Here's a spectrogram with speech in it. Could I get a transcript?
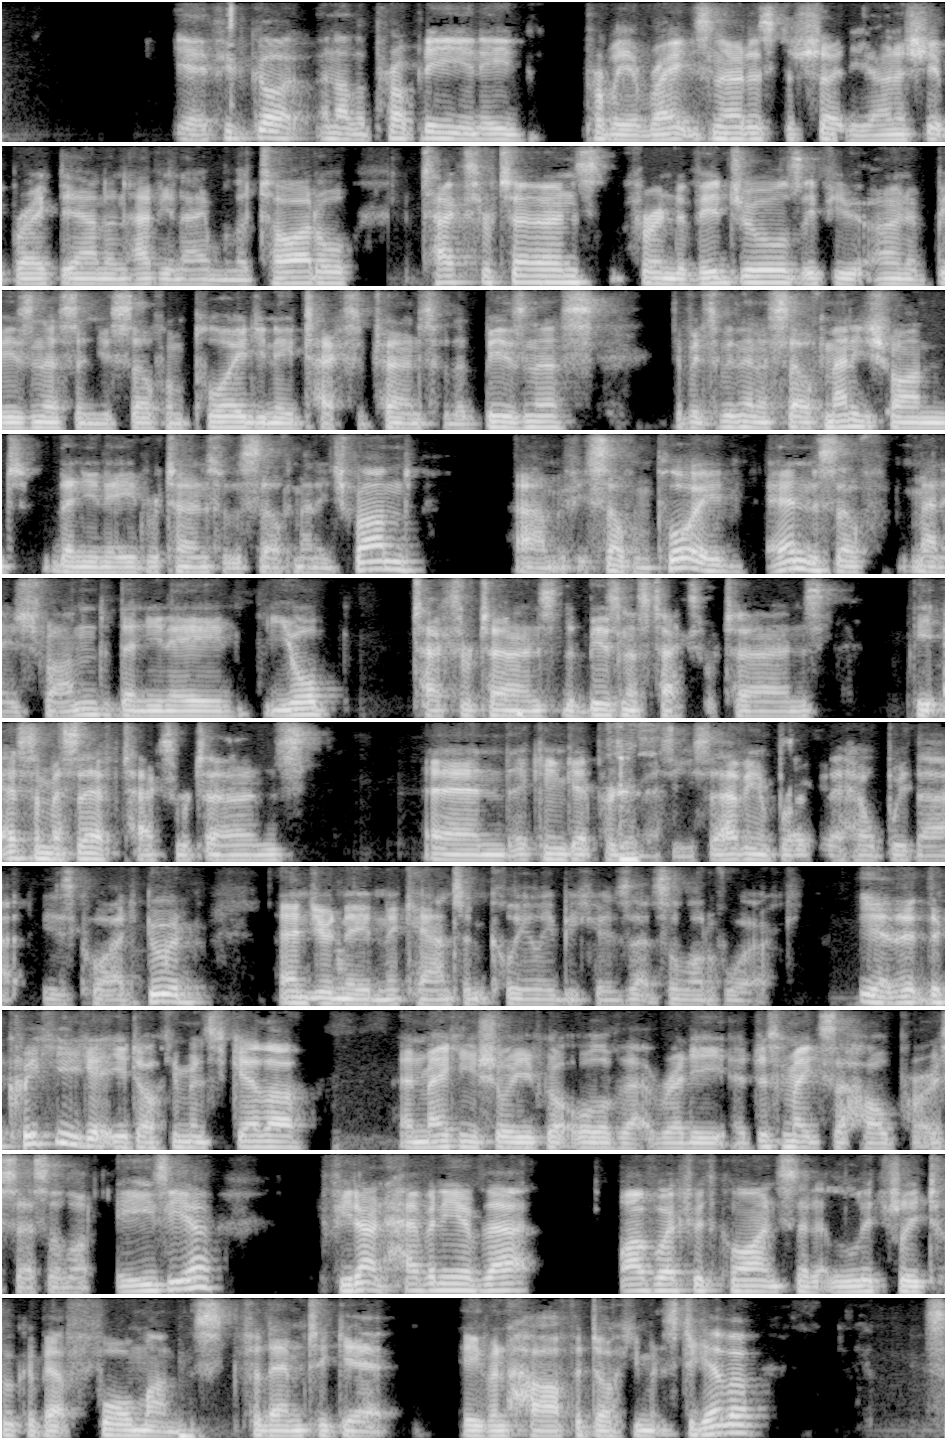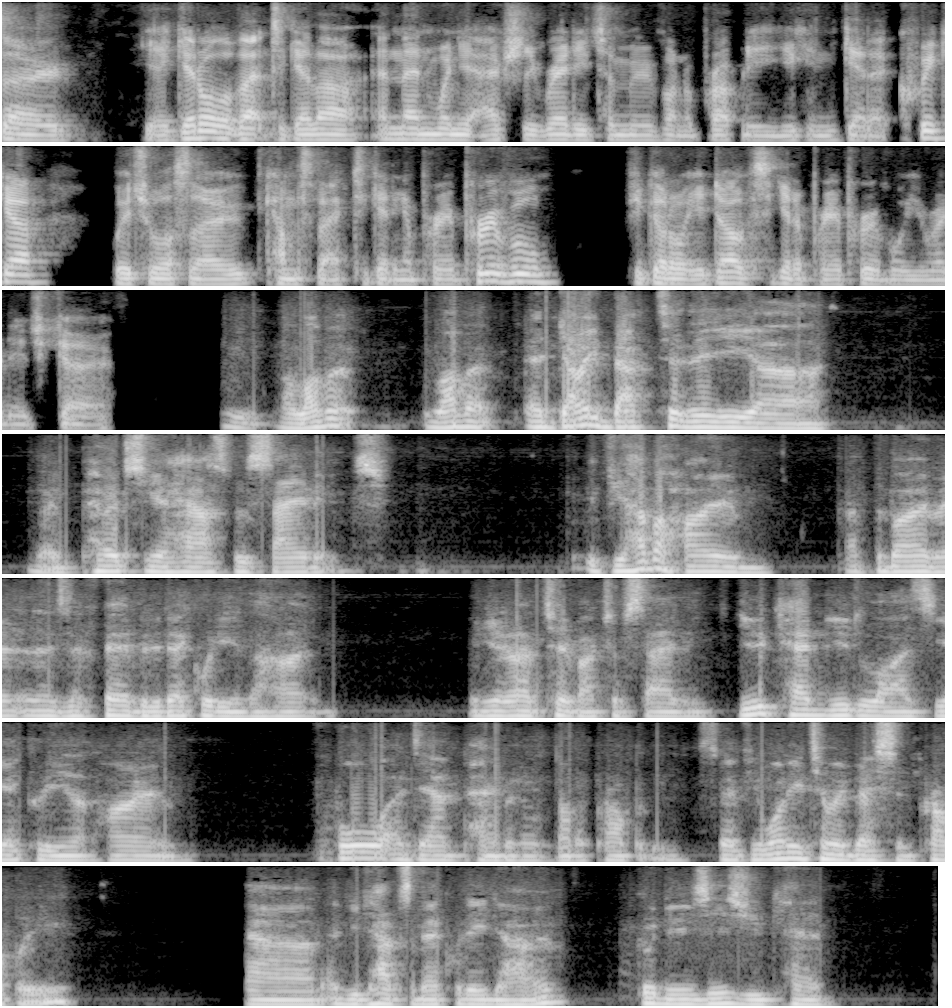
Yeah, if you've got another property, you need probably a rates notice to show the ownership breakdown and have your name on the title. Tax returns for individuals. If you own a business and you're self employed, you need tax returns for the business. If it's within a self managed fund, then you need returns for the self managed fund. Um, if you're self employed and a self managed fund, then you need your tax returns, the business tax returns, the SMSF tax returns, and it can get pretty messy. So having a broker to help with that is quite good. And you need an accountant clearly because that's a lot of work. Yeah, the, the quicker you get your documents together and making sure you've got all of that ready, it just makes the whole process a lot easier. If you don't have any of that, I've worked with clients that it literally took about four months for them to get even half the documents together. So yeah, get all of that together, and then when you're actually ready to move on a property, you can get it quicker, which also comes back to getting a pre-approval. If you've got all your docs, you get a pre-approval, you're ready to go. I love it, love it. And going back to the uh, you know, purchasing a house with savings, if you have a home at the moment and there's a fair bit of equity in the home, and you don't have too much of savings, you can utilize the equity in that home for a down payment on another property. So if you're wanting to invest in property, um, and you'd have some equity in your home, good news is you can.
